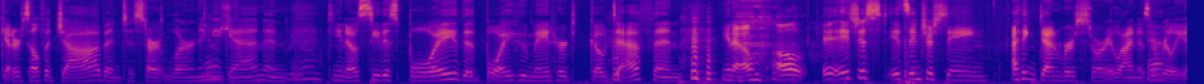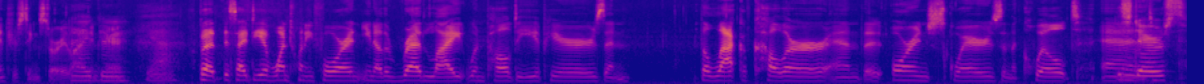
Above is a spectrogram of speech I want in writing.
get herself a job and to start learning yeah, again and yeah. you know see this boy the boy who made her go deaf and you know all it, it's just it's interesting I think Denver's storyline is a really interesting storyline in here. Yeah. But this idea of 124 and you know the red light when Paul D appears and the lack of color and the orange squares and the quilt and the stairs.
